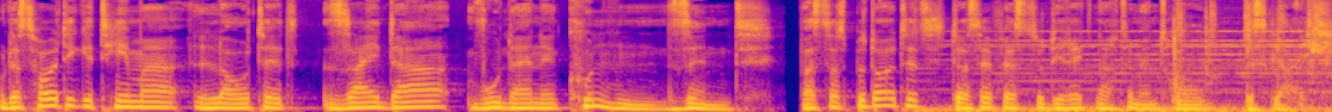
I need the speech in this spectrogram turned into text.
Und das heutige Thema lautet, sei da, wo deine Kunden sind. Was das bedeutet, das erfährst du direkt nach dem Intro. Bis gleich.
